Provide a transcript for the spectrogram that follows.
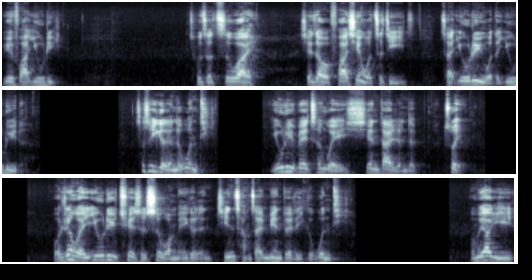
越发忧虑。除此之外，现在我发现我自己在忧虑我的忧虑了。这是一个人的问题，忧虑被称为现代人的罪。我认为忧虑确实是我们每一个人经常在面对的一个问题。我们要与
